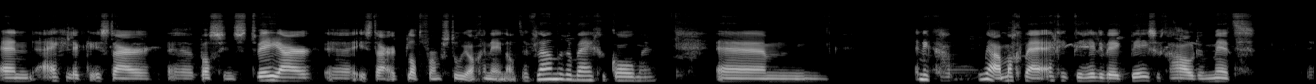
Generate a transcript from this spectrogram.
En eigenlijk is daar uh, pas sinds twee jaar uh, is daar het platform Stoelyoga Nederland en Vlaanderen bijgekomen. Um, en ik ja, mag mij eigenlijk de hele week bezighouden met uh,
